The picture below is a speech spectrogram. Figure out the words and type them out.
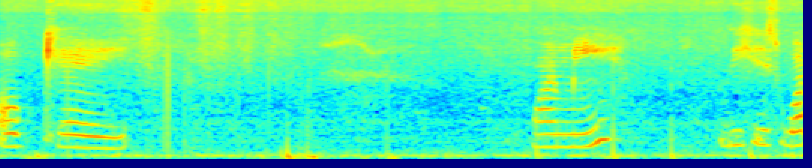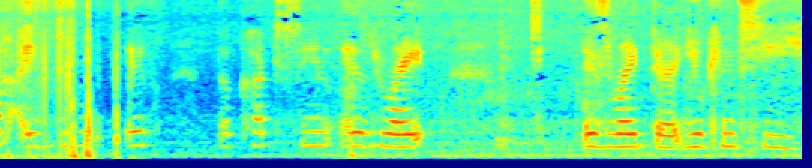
okay. For me this is what I do if the cutscene is right is right there. You can see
